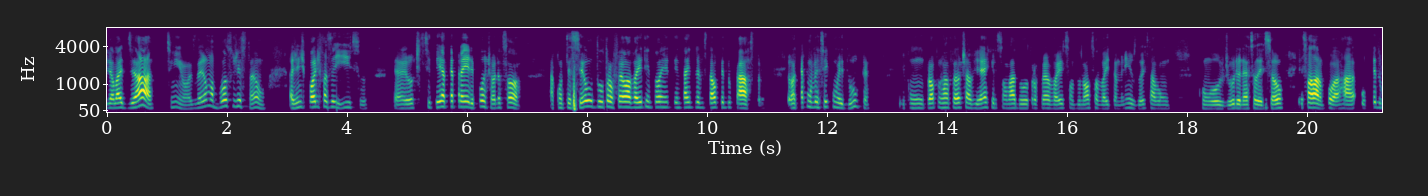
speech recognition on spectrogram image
ia lá e dizia: Ah, sim, mas daí é uma boa sugestão, a gente pode fazer isso. É, eu citei até para ele, poxa, olha só, aconteceu do Troféu Havaí tentou tentar entrevistar o Pedro Castro. Eu até conversei com o Educa e com o próprio Rafael Xavier, que eles são lá do Troféu Havaí, são do nosso Havaí também, os dois estavam com o Júlio nessa eleição. Eles falaram, pô, a, o Pedro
